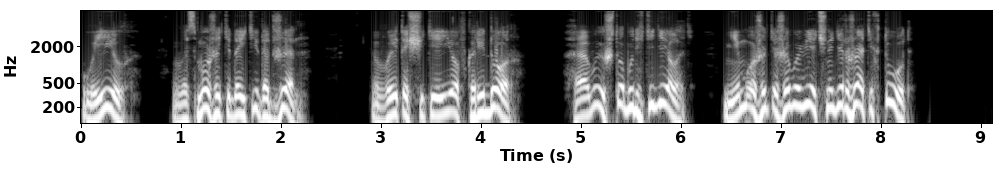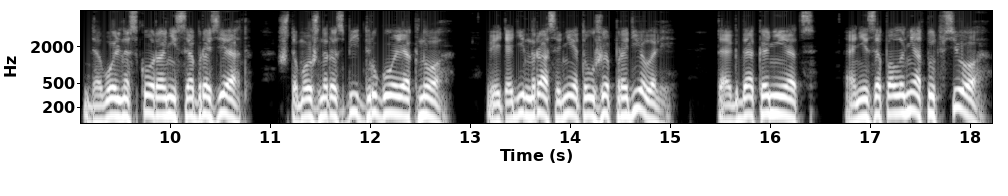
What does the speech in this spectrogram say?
«Уилл, вы сможете дойти до Джен. Вытащите ее в коридор. А вы что будете делать? Не можете же вы вечно держать их тут!» «Довольно скоро они сообразят, что можно разбить другое окно, ведь один раз они это уже проделали. Тогда конец, они заполонят тут все!»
